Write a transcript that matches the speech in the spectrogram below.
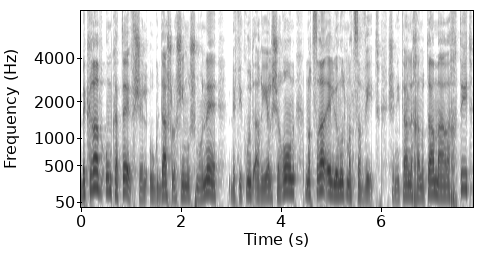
בקרב אום כתף של אוגדה 38 בפיקוד אריאל שרון נוצרה עליונות מצבית, שניתן לכנותה מערכתית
